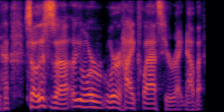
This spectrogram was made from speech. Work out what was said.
so this is a we're we're high class here right now, but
